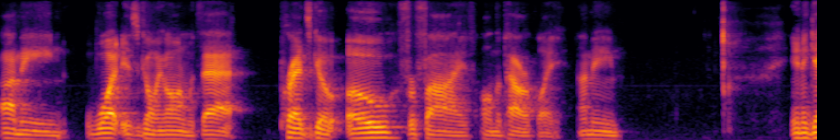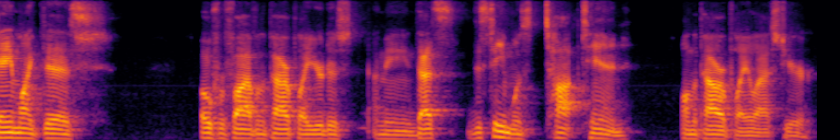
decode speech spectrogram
I mean, what is going on with that? Preds go 0 for 5 on the power play. I mean, in a game like this, 0 for 5 on the power play, you're just, I mean, that's this team was top 10 on the power play last year.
